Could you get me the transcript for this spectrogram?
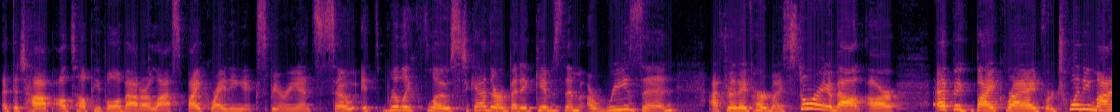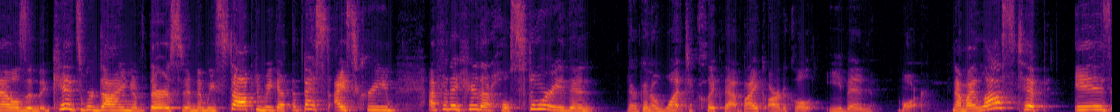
at the top, I'll tell people about our last bike riding experience. So it really flows together, but it gives them a reason after they've heard my story about our epic bike ride for 20 miles and the kids were dying of thirst and then we stopped and we got the best ice cream. After they hear that whole story, then they're going to want to click that bike article even more. Now, my last tip is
